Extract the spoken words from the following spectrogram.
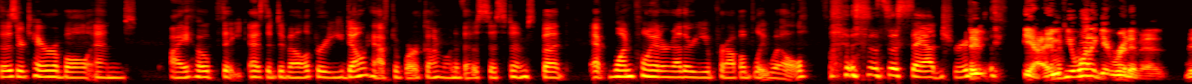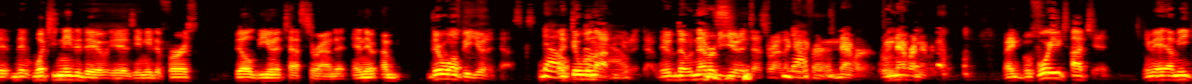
those are terrible and I hope that as a developer you don't have to work on one of those systems, but at one point or another you probably will. it's a sad truth. It, yeah, and if you want to get rid of it, what you need to do is you need to first build unit tests around it, and there, um, there won't be unit tests. No, like there will oh, not no. be unit tests. There, there, will never be unit tests around that never. Never, never, never, never. right before you touch it, you may, I mean,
